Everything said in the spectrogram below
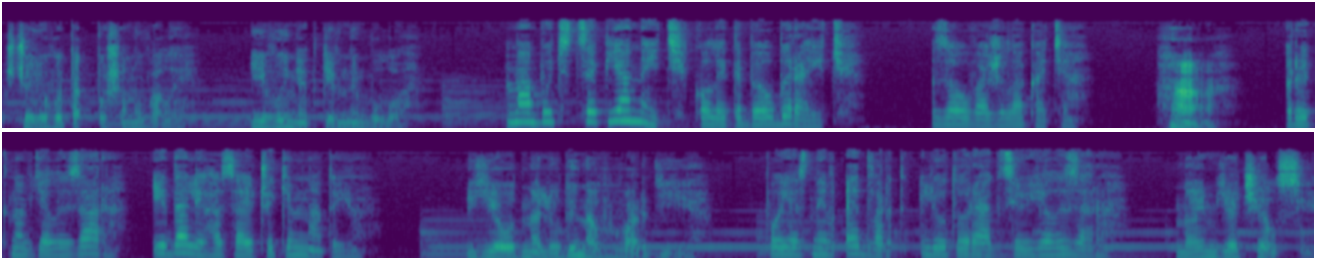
що його так пошанували, і винятків не було. Мабуть, це п'янить, коли тебе обирають, зауважила Катя. Ха, Рикнув Єлизар і далі газаючи кімнатою. є одна людина в гвардії Пояснив Едвард люту реакцію Єлизара. на ім'я Челсі.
